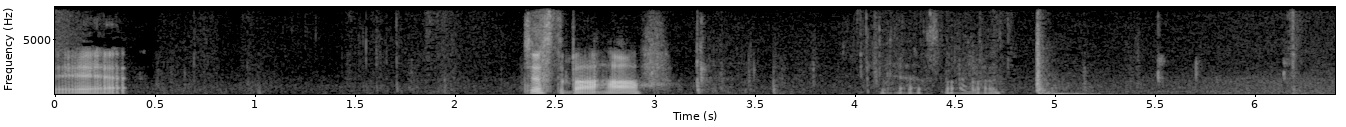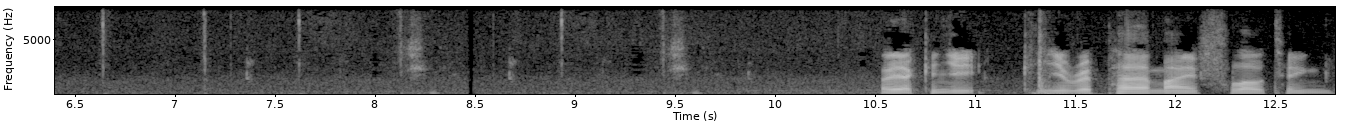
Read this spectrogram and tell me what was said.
Yeah, just about half. Yeah, that's not bad. Oh yeah, can you can you repair my floating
